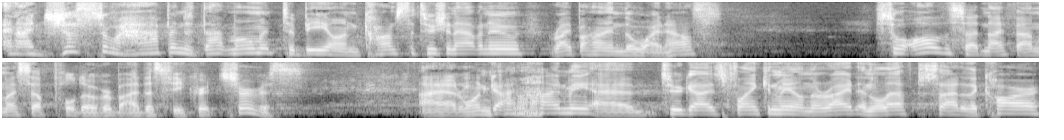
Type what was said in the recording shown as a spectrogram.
And I just so happened at that moment to be on Constitution Avenue, right behind the White House. So all of a sudden, I found myself pulled over by the Secret Service. I had one guy behind me, I had two guys flanking me on the right and left side of the car.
